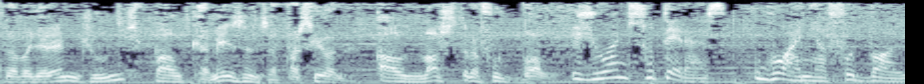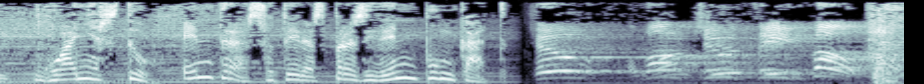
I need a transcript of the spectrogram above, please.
treballarem junts pel que més ens apassiona, el nostre futbol. Joan Soteres, guanya el futbol. Guanyes tu. Entra a soterespresident.cat. One, two, three, four.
